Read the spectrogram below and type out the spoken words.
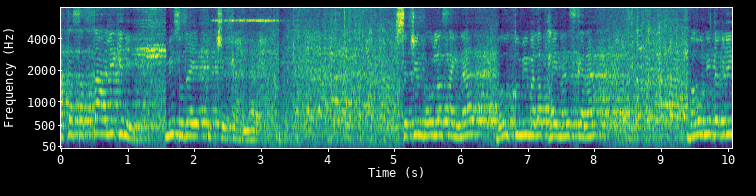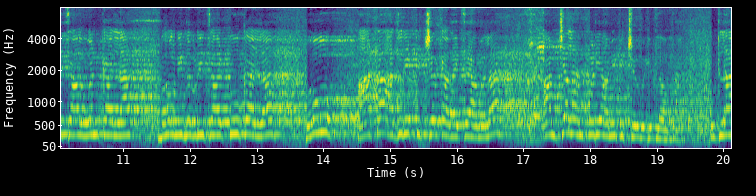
आता सत्ता आली की नाही मी सुद्धा एक पिक्चर काढणार आहे. सचिन भाऊला सांगणार भाऊ तुम्ही मला फायनान्स करा भाऊनी दगडीचा वन काढला भाऊनी दगडीचा टू काढला. भाऊ आता अजून एक पिक्चर काढायचा आहे आम्हाला. आमच्या लहानपणी आम्ही पिक्चर बघितला होता. कुठला?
